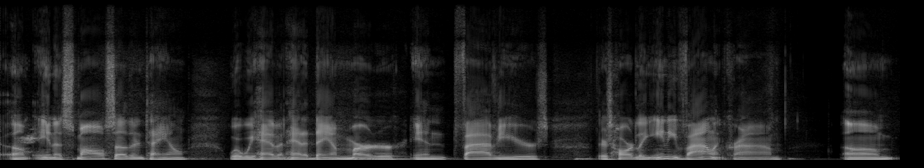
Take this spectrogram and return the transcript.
that um, in a small southern town where we haven't had a damn murder in five years, there's hardly any violent crime, um,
